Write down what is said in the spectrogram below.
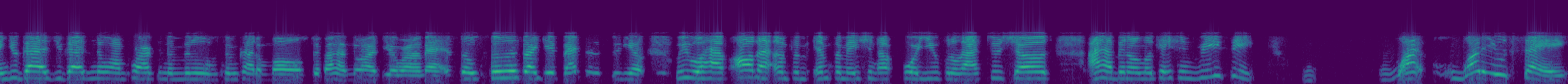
And you guys, you guys know I'm parked in the middle of some kind of mall strip. I have no idea where I'm at. And so as soon as I get back to the studio, we will have all that inf- information up for you for the last two shows. I have been on location. Recie, what what do you say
